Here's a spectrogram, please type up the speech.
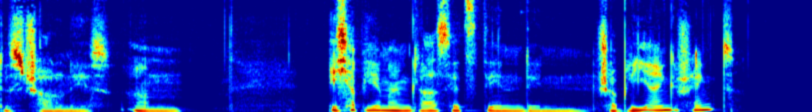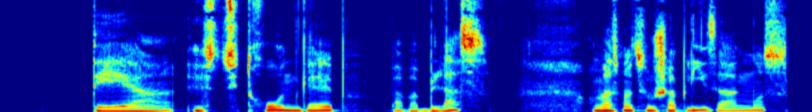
des Chardonnays. Ähm, ich habe hier in meinem Glas jetzt den, den Chablis eingeschenkt. Der ist zitronengelb, aber blass. Und was man zu Chablis sagen muss,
